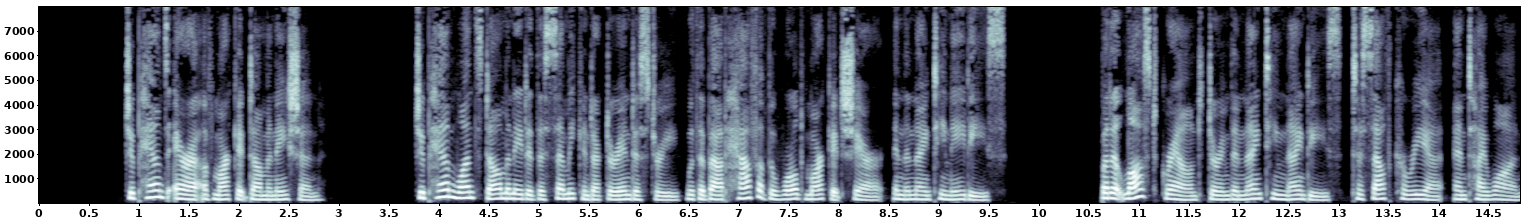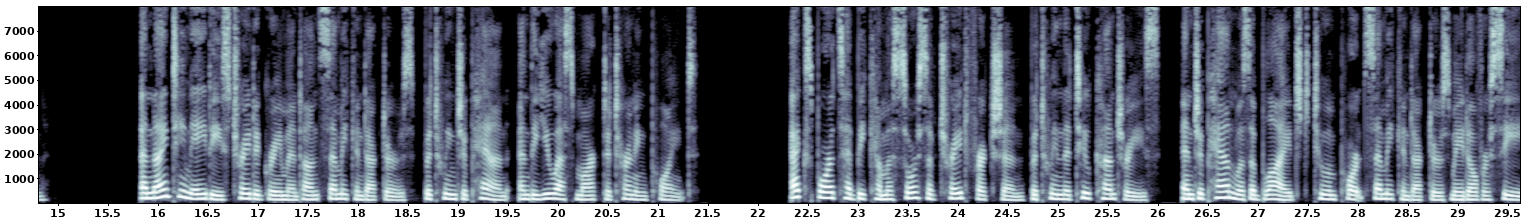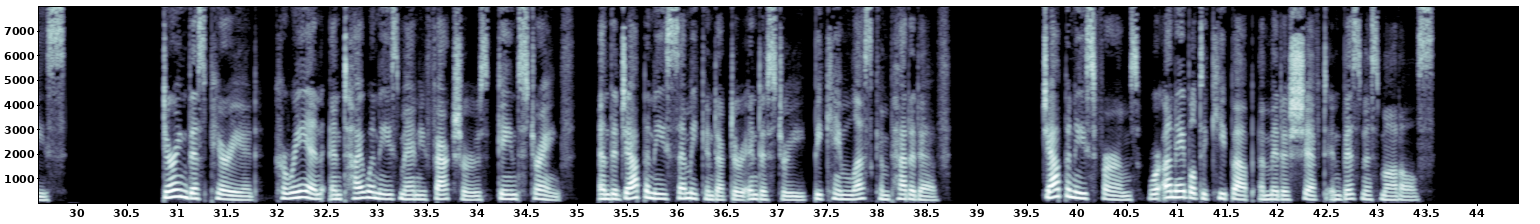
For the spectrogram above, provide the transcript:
Japan's era of market domination. Japan once dominated the semiconductor industry with about half of the world market share in the 1980s. But it lost ground during the 1990s to South Korea and Taiwan. A 1980s trade agreement on semiconductors between Japan and the US marked a turning point. Exports had become a source of trade friction between the two countries, and Japan was obliged to import semiconductors made overseas. During this period, Korean and Taiwanese manufacturers gained strength, and the Japanese semiconductor industry became less competitive. Japanese firms were unable to keep up amid a shift in business models.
